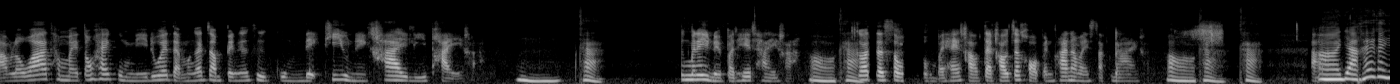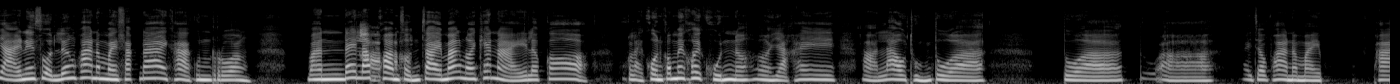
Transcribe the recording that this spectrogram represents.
ามเราว่าทำไมต้องให้กลุ่มนี้ด้วย แต่มันก็จำเป็นก็คือกลุ่มเด็กที่อยู่ในค่ายลี้ภัยค่ะ อืมค่ะซึ่งไม่ได้อยู่ในประเทศไทยค่ะ อ๋อ ค่ะ ก็จะส่งส่งไปให้เขา แต่เขาจะขอเป็นผ้าอนามัยซักได้ค่ะ อ๋อ ค่ะ ค่ะ อยากให้ขยายในส่วนเรื่องผ้าอนามัยซักได้ค่ะ คุณรวง มันได้รับความสนใจมากน้อยแค่ไหน แล้วก็หลายคนก็ไม่ค่อยคุ้นเนาะอยากให้เล่าถึงตัวตัวไอ้เจ้าผ้าอนามัยผ้า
